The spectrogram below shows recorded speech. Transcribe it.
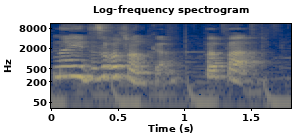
No i do zobaczonka. Pa, pa!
